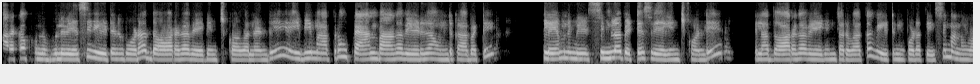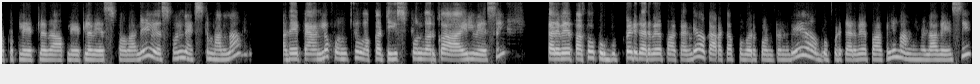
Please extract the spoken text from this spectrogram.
అరకప్పు నువ్వులు వేసి వీటిని కూడా దోరగా వేగించుకోవాలండి. ఇవి మాత్రం పాన్ బాగా వేడిగా ఉంది కాబట్టి ఫ్లేమ్‌ని మీ సిమ్‌లో పెట్టేసి వేగించుకోండి. ఇలా దోరగా వేగిన తర్వాత వీటిని కూడా తీసి మనం ఒక ప్లేట్‌లో ఆ ప్లేట్‌లో వేసుకోవాలి. వేసుకొని నెక్స్ట్ మళ్ళా అదే పాన్‌లో కొంచెం ఒక టీ స్పూన్ వరకు ఆయిల్ వేసి కరివేపాకు ఒక గుప్పెడు కరివేపాకండి. ఒక అరకప్పు వరకు ఉంటుంది. ఆ గుప్పెడు కరివేపాకుని మనం ఇలా వేసి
